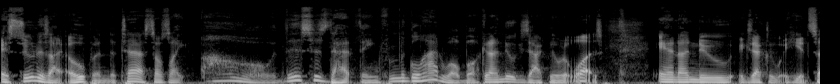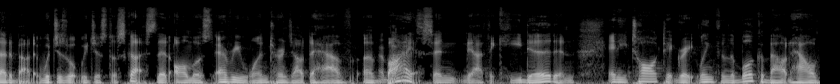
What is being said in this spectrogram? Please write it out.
as soon as I opened the test, I was like, "Oh, this is that thing from the Gladwell book," and I knew exactly what it was. And I knew exactly what he had said about it, which is what we just discussed. That almost everyone turns out to have a, bias. bias. and I think he did. And and he talked at great length in the book about how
